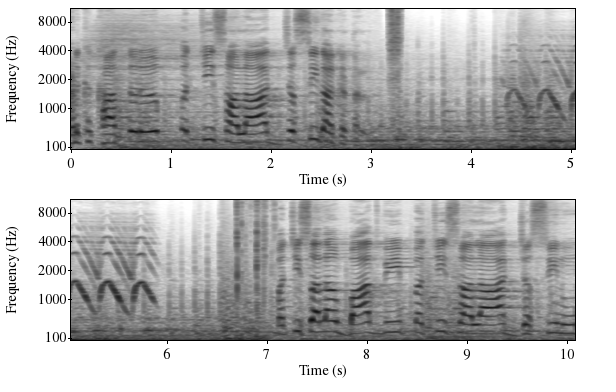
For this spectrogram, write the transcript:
ਅਣਖ ਖਾਤਰ 25 ਸਾਲਾ ਜੱਸੀ ਦਾ ਕਤਲ। 25 ਸਾਲਾਂ ਬਾਅਦ ਵੀ 25 ਸਾਲਾ ਜੱਸੀ ਨੂੰ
